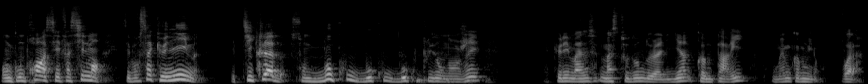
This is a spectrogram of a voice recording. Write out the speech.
On le comprend assez facilement. C'est pour ça que Nîmes, les petits clubs, sont beaucoup, beaucoup, beaucoup plus en danger que les mastodontes de la Ligue 1 comme Paris ou même comme Lyon. Voilà.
